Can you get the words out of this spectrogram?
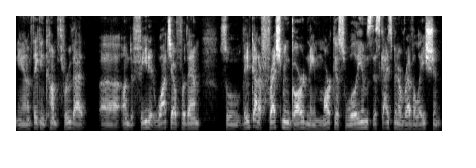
And if they can come through that uh, undefeated, watch out for them. So they've got a freshman guard named Marcus Williams. This guy's been a revelation.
